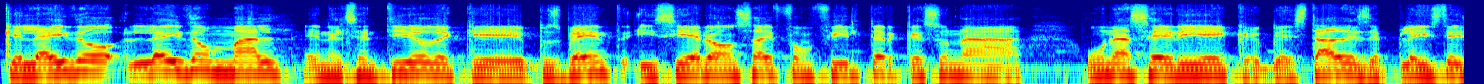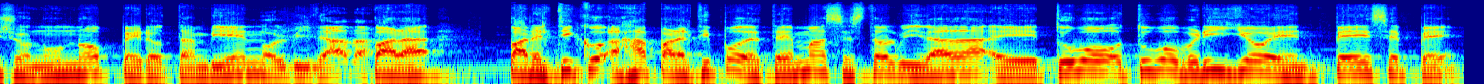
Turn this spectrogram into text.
que le ha ido. le ha ido mal. En el sentido de que pues Bend hicieron Siphon Filter, que es una. una serie que está desde PlayStation 1, pero también. Olvidada. Para. Para el, tico, ajá, para el tipo de temas está olvidada. Eh, tuvo, tuvo brillo en PSP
